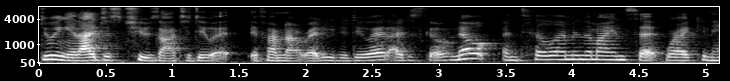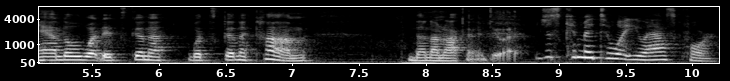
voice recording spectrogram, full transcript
doing it i just choose not to do it if i'm not ready to do it i just go nope until i'm in the mindset where i can handle what it's gonna what's gonna come then i'm not gonna do it just commit to what you ask for.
